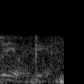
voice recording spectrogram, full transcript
真有这个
